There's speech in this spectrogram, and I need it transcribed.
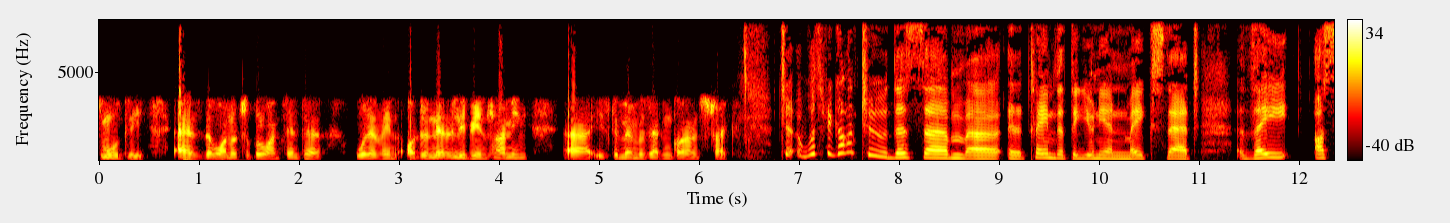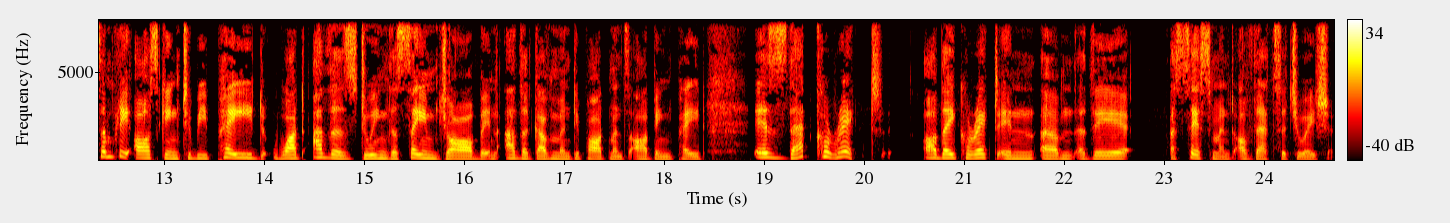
smoothly as the 10111 center would have been ordinarily been running uh, if the members hadn't gone on strike. With regard to this um, uh, uh, claim that the union makes that they are simply asking to be paid what others doing the same job in other government departments are being paid, is that correct? Are they correct in um, their assessment of that situation?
